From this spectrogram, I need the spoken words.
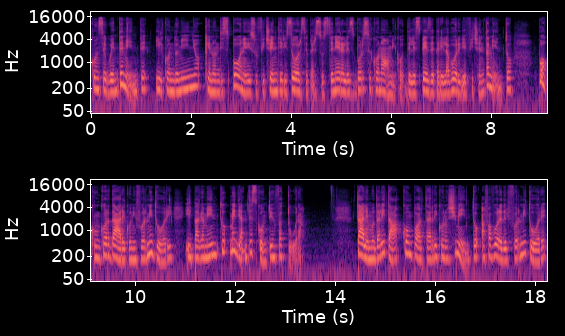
Conseguentemente, il condominio, che non dispone di sufficienti risorse per sostenere l'esborso economico delle spese per i lavori di efficientamento, può concordare con i fornitori il pagamento mediante sconto in fattura. Tale modalità comporta il riconoscimento a favore del fornitore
